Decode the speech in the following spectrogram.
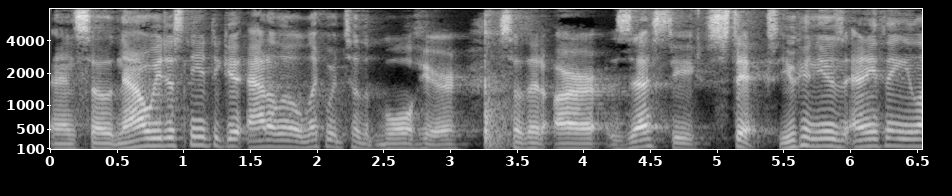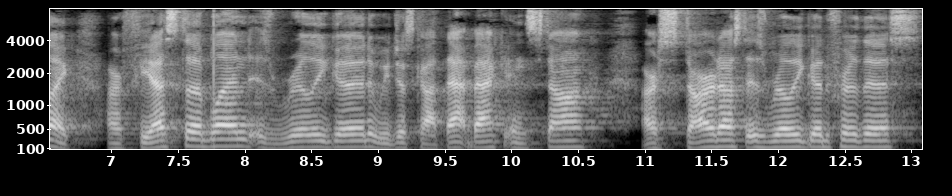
And so now we just need to get add a little liquid to the bowl here so that our zesty sticks. You can use anything you like. Our Fiesta blend is really good. We just got that back in stock. Our Stardust is really good for this.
